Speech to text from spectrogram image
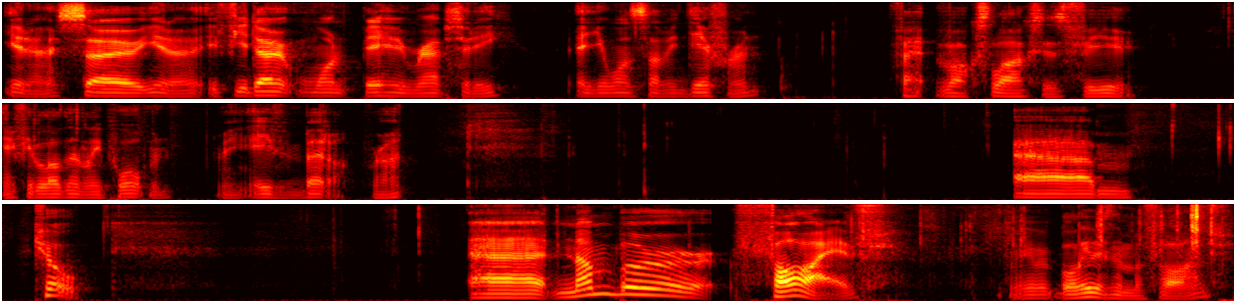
You know, so you know, if you don't want Bohemian Rhapsody and you want something different, Vox Lux is for you. If you love Natalie Portman, I mean, even better, right? Um, cool. Uh, number five, I believe it's number five.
